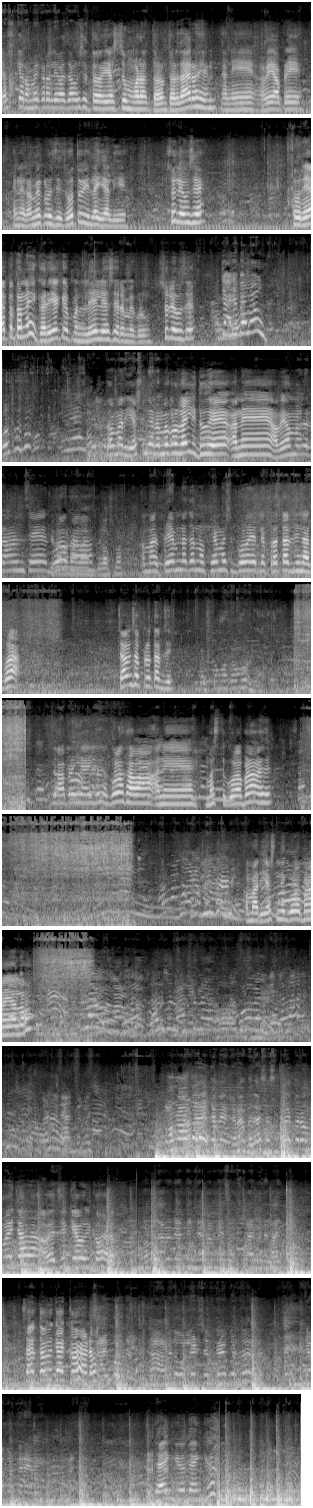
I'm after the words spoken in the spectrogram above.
યશ કે રમેકડા લેવા જવું છે તો યશ જો મોડા ધરમ ધરદાય રહે. અને હવે આપણે એને રમેકડું જે જોતું એ લઈ આલીએ. શું લેવું છે? તો રહેતો તો નહીં ઘરે કે પણ લઈ લેશે રમેકડું શું લેવું છે? તો અમારે યશને રમેકડું લઈ લીધું છે અને હવે અમારે રાઉન્ડ છે ગોળો ખાવા. અમારે પ્રેમનગરનો ફેમસ ગોળો એટલે પ્રતાપજીના ગોળા. ચમ છો પ્રતાપજી. તો આપણે અહીંયા આવી જશે ગોળા ખાવા અને મસ્ત ગોળા બનાવે છે. અમારી યશને ગોળો બનાવી આલો. આપણા thank you thank you.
